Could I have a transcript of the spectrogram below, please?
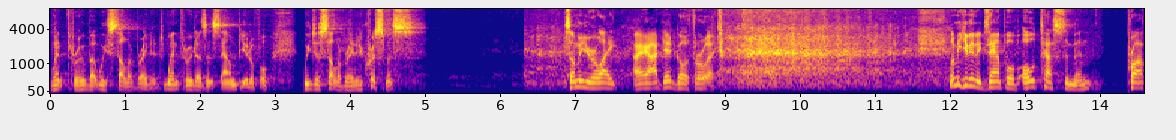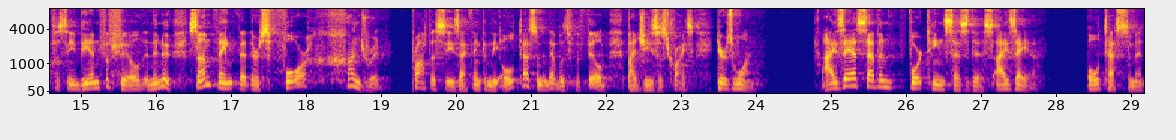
went through, but we celebrated. Went through doesn't sound beautiful. We just celebrated Christmas. Some of you are like, I, I did go through it. Let me give you an example of Old Testament prophecy being fulfilled in the New. Some think that there's 400 prophecies, I think, in the Old Testament that was fulfilled by Jesus Christ. Here's one. Isaiah 7 14 says this Isaiah, Old Testament,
